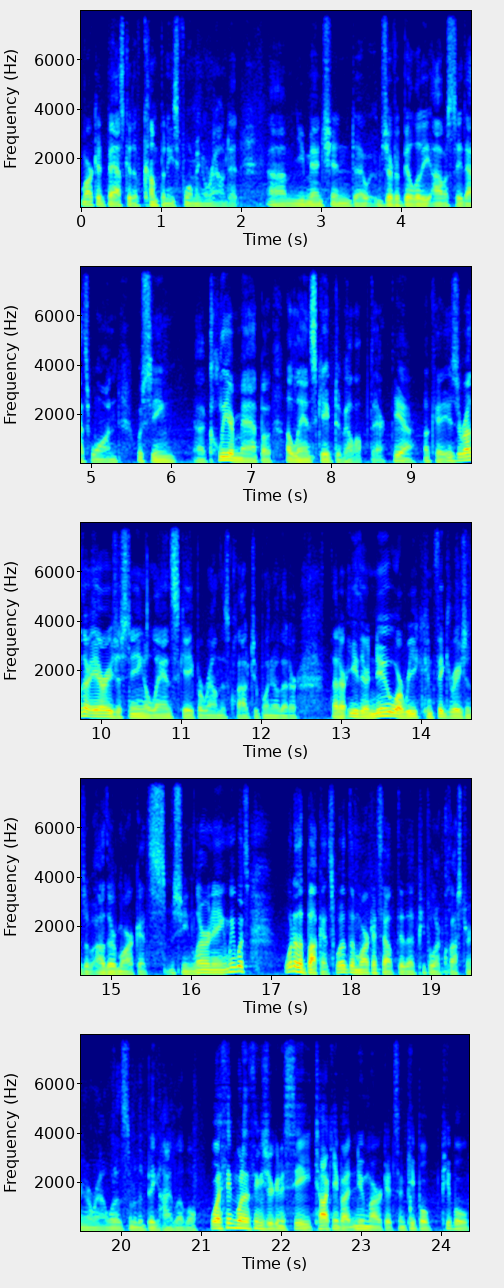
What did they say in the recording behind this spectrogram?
market basket of companies forming around it. Um, you mentioned uh, observability, obviously that's one. We're seeing a clear map of a landscape developed there. Yeah. Okay, is there other areas you're seeing a landscape around this Cloud 2.0 that are, that are either new or reconfigurations of other markets? Machine learning, I mean, what's, what are the buckets? What are the markets out there that people are clustering around? What are some of the big high level? Well, I think one of the things you're going to see talking about new markets and people, people,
